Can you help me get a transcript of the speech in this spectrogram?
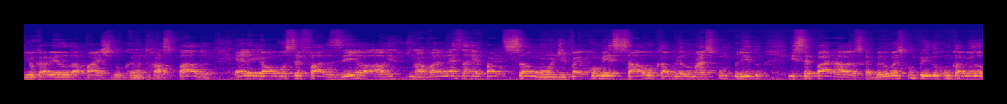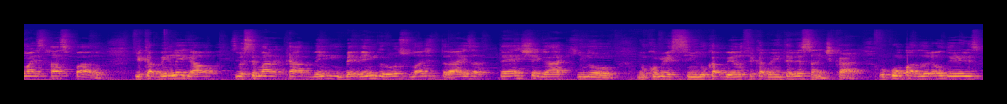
e o cabelo da parte do canto raspado, é legal você fazer o risco de navalha nessa repartição, onde vai começar o cabelo mais comprido e separar esse cabelo mais comprido com o cabelo mais raspado. Fica bem legal se você marcar bem, bem, bem grosso lá de trás até chegar aqui no, no comecinho do cabelo, fica bem interessante, cara. O pompador é um deles,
